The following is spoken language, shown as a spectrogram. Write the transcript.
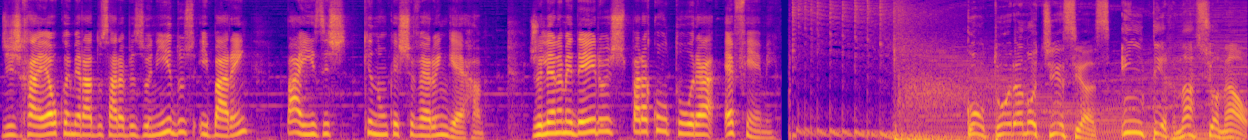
de Israel com Emirados Árabes Unidos e Bahrein, países que nunca estiveram em guerra. Juliana Medeiros para Cultura FM. Cultura Notícias Internacional.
